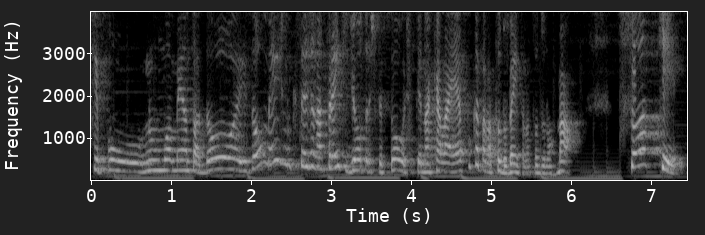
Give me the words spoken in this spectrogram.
tipo, num momento a dois, ou mesmo que seja na frente de outras pessoas, porque naquela época tava tudo bem, tava tudo normal. Só que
